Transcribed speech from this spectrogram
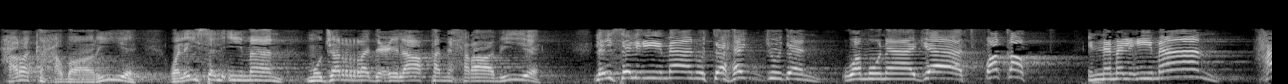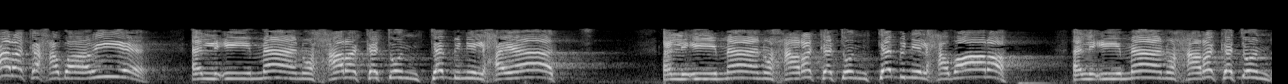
حركة حضارية وليس الإيمان مجرد علاقة محرابية. ليس الإيمان تهجدا ومناجاة فقط إنما الإيمان حركة حضارية. الإيمان حركة تبني الحياة. الإيمان حركة تبني الحضارة. الإيمان حركة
